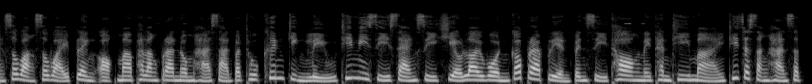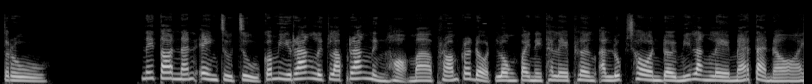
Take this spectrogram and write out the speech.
งสว่างสวัยเปล่งออกมาพลังปราณมหาศาลปะทุขึ้นกิ่งหลิวที่มีสีแสงสีเขียวลอยวนก็แปรเปลี่ยนเป็นสีทองในทันทีหมายที่จะสังหารศัตรู ในตอนนั้นเองจู่ๆก็มีร่างลึกลับร่างหนึ่งเหาะมาพร้อมกระโดดลงไปในทะเลเพลิงอันลุกโชนโดยมิลังเลแม้แต่น้อย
